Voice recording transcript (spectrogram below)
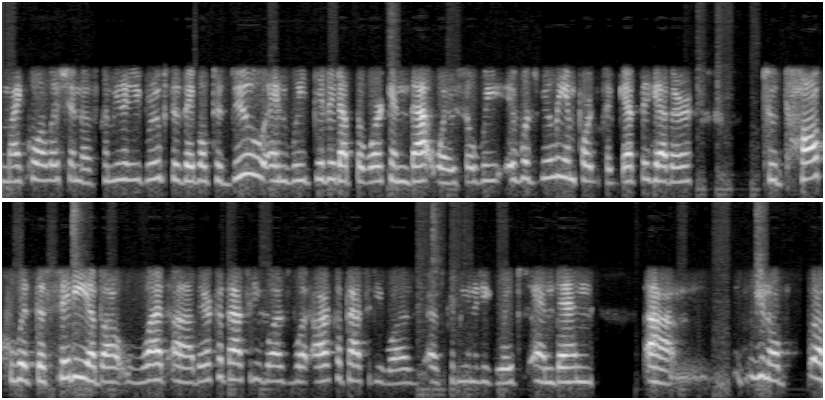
my coalition of community groups is able to do, and we divvied up the work in that way. So we, it was really important to get together to talk with the city about what uh, their capacity was, what our capacity was as community groups, and then, um, you know, uh,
